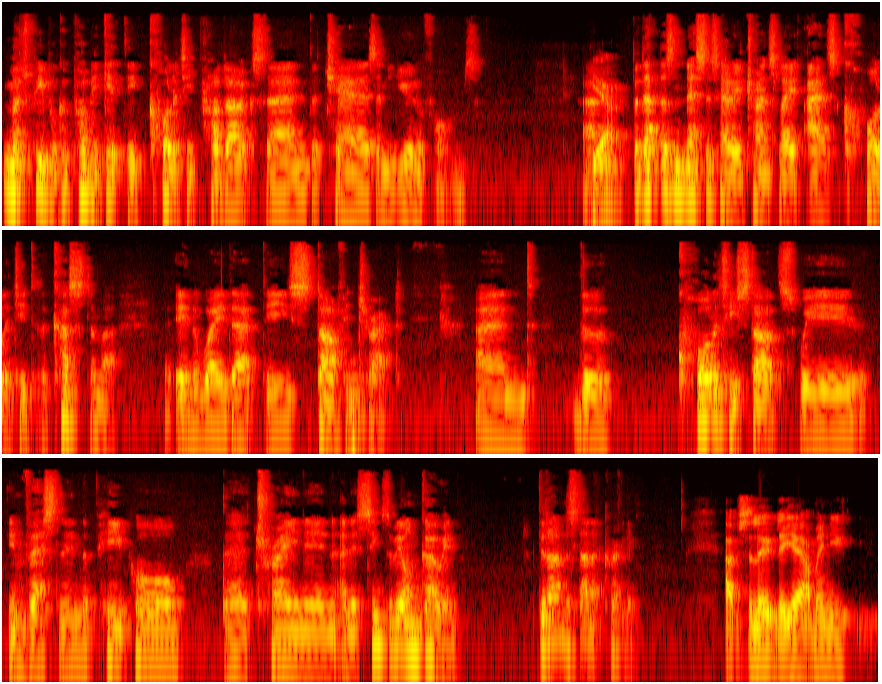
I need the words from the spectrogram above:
most people could probably get the quality products and the chairs and the uniforms. Um, Yeah. But that doesn't necessarily translate as quality to the customer in a way that the staff interact. And the quality starts with investing in the people, their training, and it seems to be ongoing. Did I understand that correctly? Absolutely, yeah. I mean, you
